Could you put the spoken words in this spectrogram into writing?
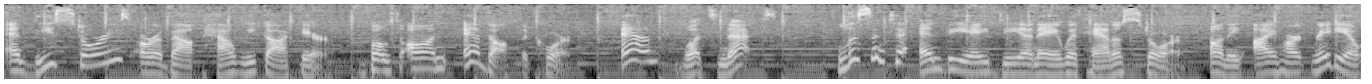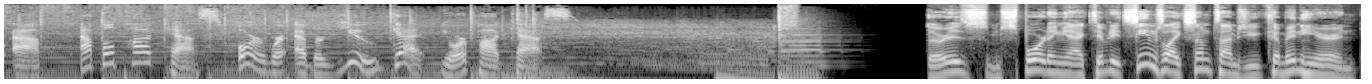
And these stories are about how we got here, both on and off the court. and what's next. Listen to NBA DNA with Hannah Storm on the iHeartRadio app, Apple Podcasts, or wherever you get your podcasts. There is some sporting activity. It seems like sometimes you come in here and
